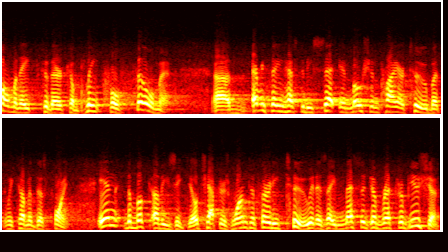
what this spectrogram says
culminate to their complete fulfillment. Uh, everything has to be set in motion prior to, but we come at this point. In the book of Ezekiel, chapters 1 to 32, it is a message of retribution.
